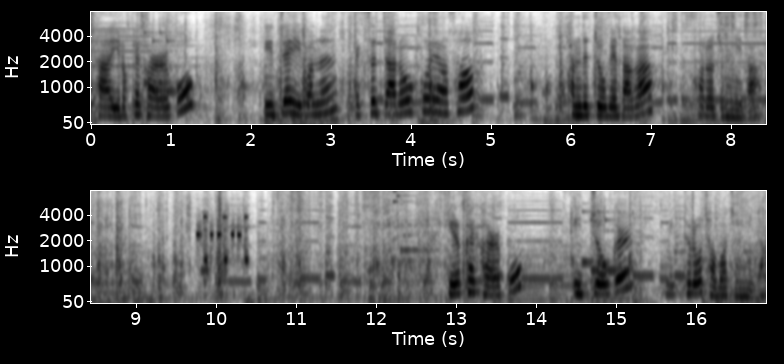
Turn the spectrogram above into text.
자, 이렇게 걸고 이제 이거는 X자로 꼬여서 반대쪽에다가 걸어줍니다. 이렇게 걸고 이쪽을 밑으로 접어줍니다.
